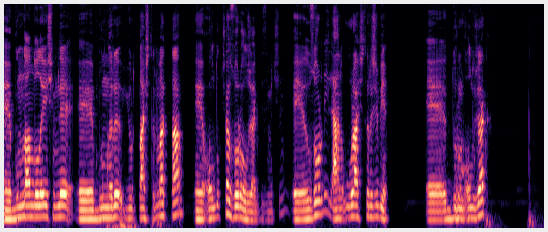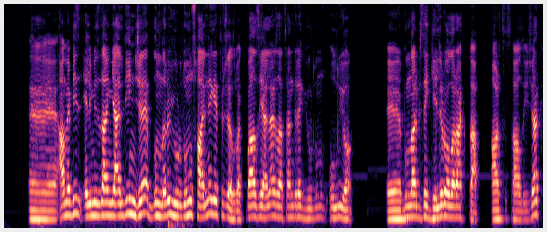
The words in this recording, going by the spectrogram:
E, bundan dolayı şimdi e, bunları yurtlaştırmak da e, oldukça zor olacak bizim için. E, zor değil yani uğraştırıcı bir e, durum olacak. E, ama biz elimizden geldiğince bunları yurdumuz haline getireceğiz. Bak bazı yerler zaten direkt yurdumuz oluyor. E, bunlar bize gelir olarak da artı sağlayacak.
